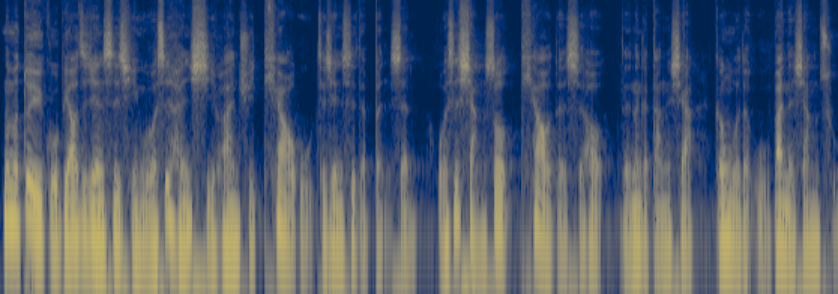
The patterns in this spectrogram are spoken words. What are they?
那么，对于国标这件事情，我是很喜欢去跳舞这件事的本身，我是享受跳的时候的那个当下，跟我的舞伴的相处，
